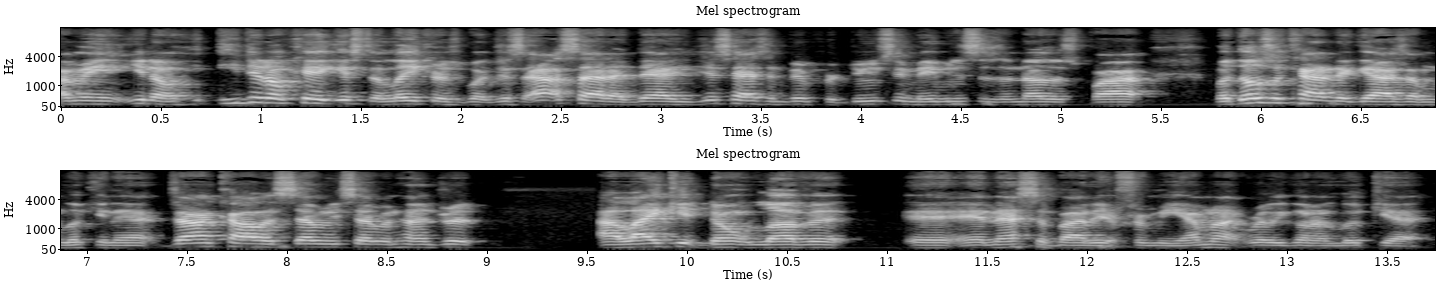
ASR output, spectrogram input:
I mean, you know, he did okay against the Lakers, but just outside of that, he just hasn't been producing. Maybe this is another spot. But those are kind of the guys I'm looking at. John Collins, 7,700. I like it, don't love it. And, and that's about it for me. I'm not really going to look at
